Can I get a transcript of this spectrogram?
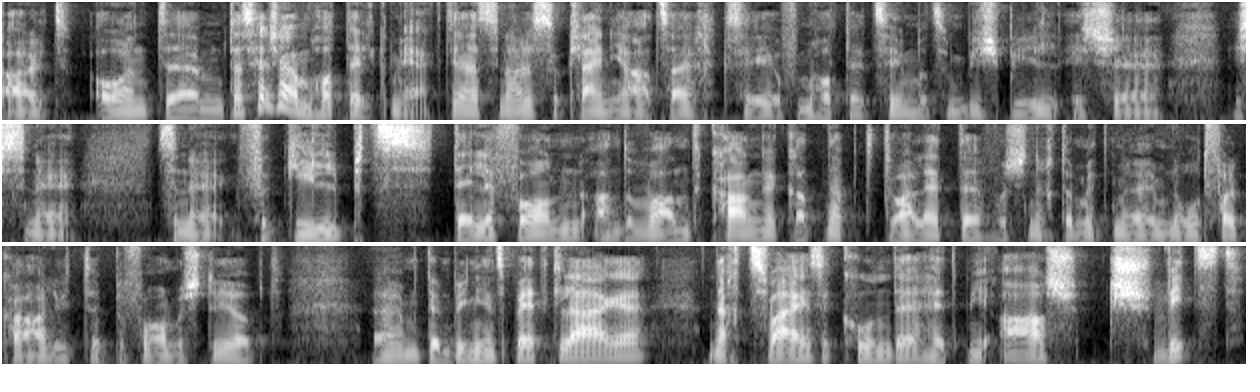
alt. Und ähm, das hast du auch im Hotel gemerkt. Ja, es sind alles so kleine Anzeichen gesehen. Auf dem Hotelzimmer zum Beispiel ist, äh, ist so eine so ein vergilbtes Telefon an der Wand gehangen, gerade neben der Toilette, wahrscheinlich damit man im Notfall kann anrufen bevor man stirbt. Ähm, dann bin ich ins Bett gelegen. Nach zwei Sekunden hat mein Arsch geschwitzt,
